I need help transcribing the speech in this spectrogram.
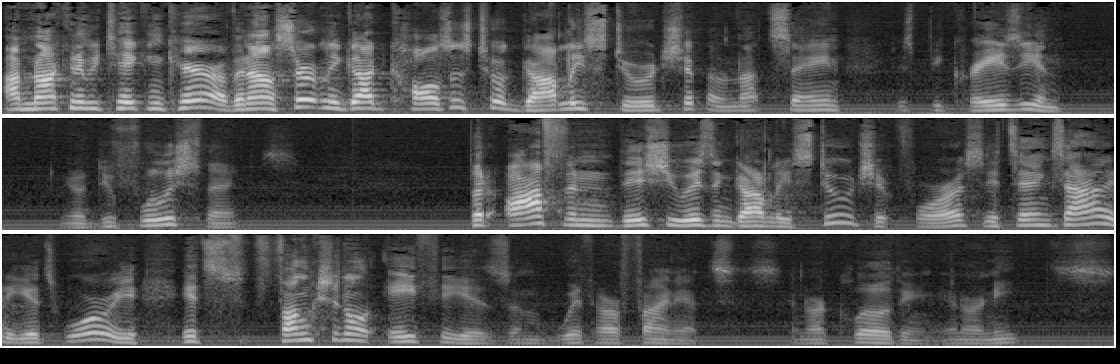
I'm not going to be taken care of. And now, certainly, God calls us to a godly stewardship. I'm not saying just be crazy and you know, do foolish things. But often the issue isn't godly stewardship for us, it's anxiety, it's worry, it's functional atheism with our finances and our clothing and our needs.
